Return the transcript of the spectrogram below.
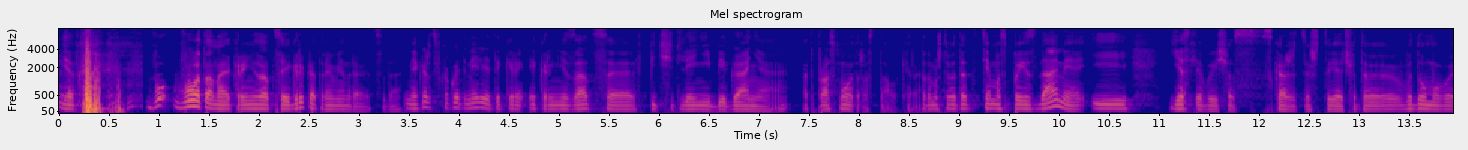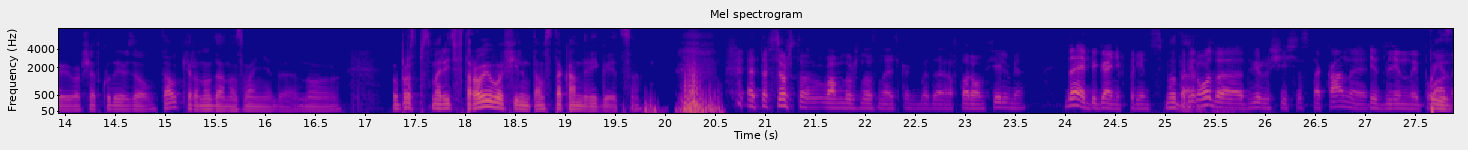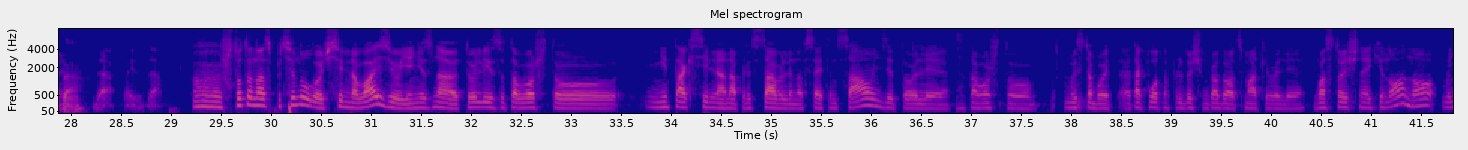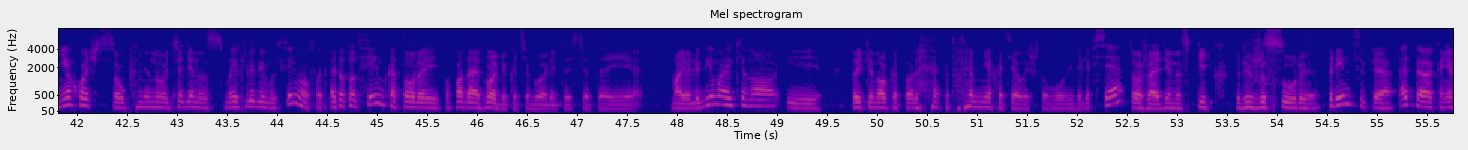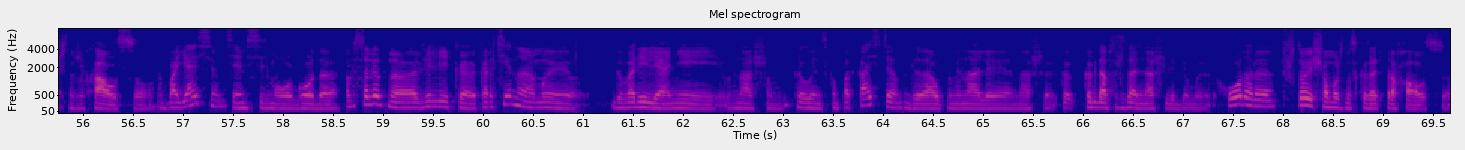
Нет. Вот она, экранизация игры, которая мне нравится, да. Мне кажется, в какой-то мере это экранизация впечатлений бегания от просмотра Сталкера. Потому что вот эта тема с поездами, и если вы сейчас скажете, что я что-то выдумываю, вообще откуда я взял Сталкера, ну да, название, да, но вы просто посмотрите второй его фильм, там стакан двигается. Это все, что вам нужно знать, как бы, да, о втором фильме. Да, и бегание, в принципе. Ну, да. Природа, движущиеся стаканы и длинные планы. Поезда. Да, поезда. Что-то нас потянуло очень сильно в Азию, я не знаю, то ли из-за того, что не так сильно она представлена в Sight and Sound, то ли из-за того, что мы с тобой так плотно в предыдущем году отсматривали восточное кино, но мне хочется упомянуть один из моих любимых фильмов. Это тот фильм, который попадает в обе категории, то есть это и мое любимое кино, и то кино, которое, которое мне хотелось, чтобы увидели все. Тоже один из пик режиссуры. В принципе, это, конечно же, Хаосу. Баяси 77 года. Абсолютно великая картина. Мы говорили о ней в нашем хэллоуинском подкасте, когда упоминали наши, когда обсуждали наши любимые хорроры. Что еще можно сказать про хаос?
